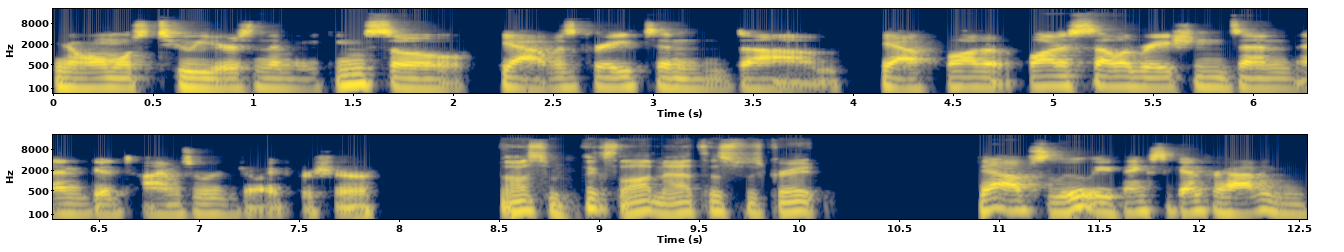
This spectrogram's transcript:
you know almost two years in the making. So yeah, it was great, and um, yeah, a lot of a lot of celebrations and and good times were enjoyed for sure. Awesome. Thanks a lot, Matt. This was great. Yeah, absolutely. Thanks again for having me.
